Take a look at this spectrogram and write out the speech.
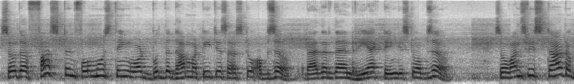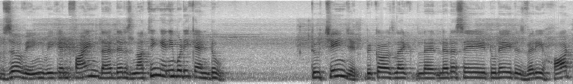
So the first and foremost thing what buddha dhamma teaches us to observe rather than reacting is to observe. So once we start observing, we can find that there is nothing anybody can do to change it because like let, let us say today it is very hot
